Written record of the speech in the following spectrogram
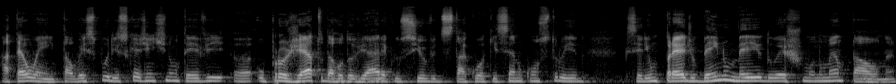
até o EN. Talvez por isso que a gente não teve uh, o projeto da rodoviária que o Silvio destacou aqui sendo construído, que seria um prédio bem no meio do eixo monumental, né?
